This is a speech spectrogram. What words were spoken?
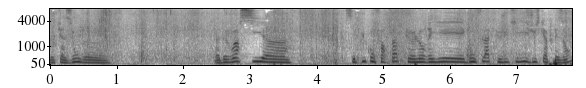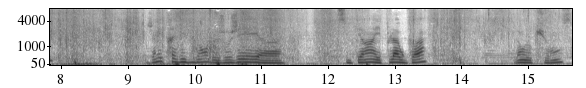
L'occasion de, bah, de voir si euh, c'est plus confortable que l'oreiller gonflable que j'utilise jusqu'à présent. Jamais très évident de jauger euh, si le terrain est plat ou pas. Là, en l'occurrence,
